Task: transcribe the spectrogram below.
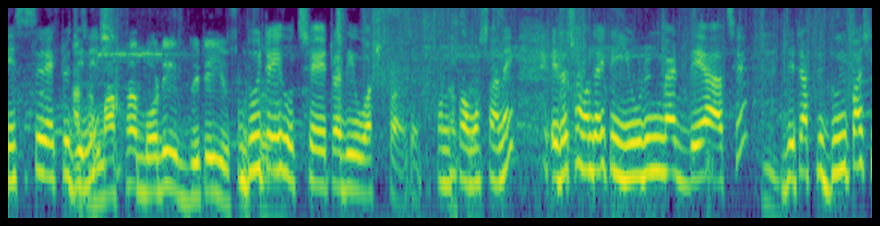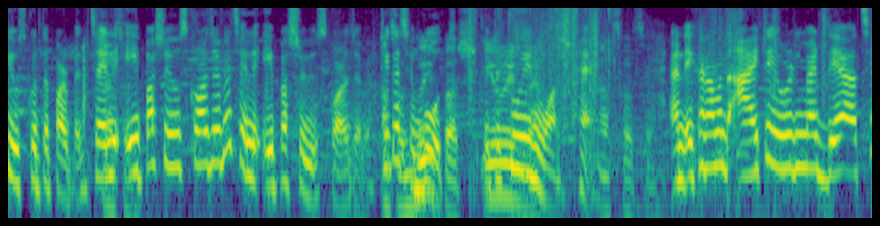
নেসেসারি একটা আচ্ছা জিনিস। মাথা বডি দুইটাই ইউজ দুইটাই হচ্ছে এটা দিয়ে ওয়াশ করা যাবে কোনো আচ্ছা। সমস্যা নেই। এটা আমাদের একটা ইউরিন ম্যাট দেয়া আছে যেটা আপনি দুই পাশে ইউজ করতে পারবেন। চাইলে। এই পাশে ইউজ করা যাবে চাইলে এই পাশে ইউজ করা যাবে। ঠিক আছে? বোথ এটা টু ইন ওয়ান হ্যাঁ। আচ্ছা আচ্ছা। এন্ড এখানে আমাদের আরেকটা ইউরিন ম্যাট দেয়া আছে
